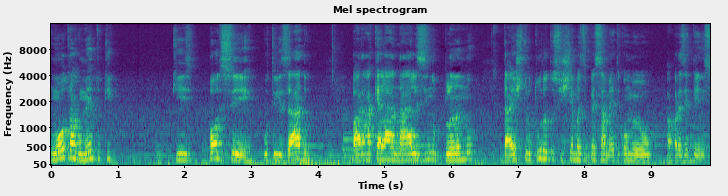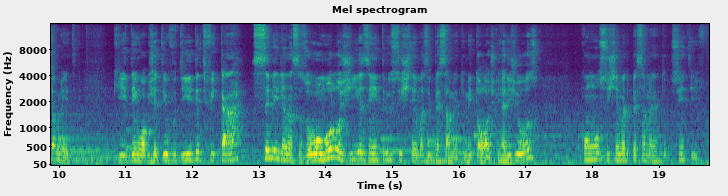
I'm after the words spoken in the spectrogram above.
um outro argumento que, que pode ser utilizado para aquela análise no plano da estrutura dos sistemas de pensamento, como eu apresentei inicialmente, que tem o objetivo de identificar semelhanças ou homologias entre os sistemas de pensamento mitológico e religioso com o sistema de pensamento científico.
